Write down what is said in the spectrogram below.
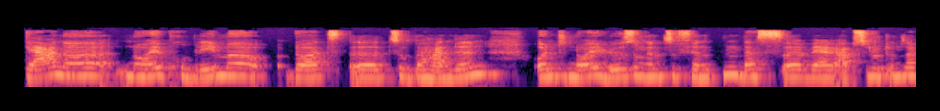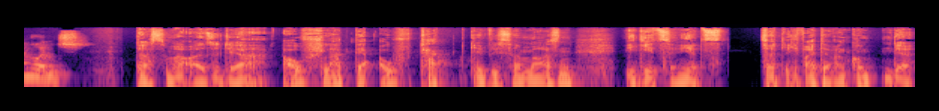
gerne neue Probleme dort äh, zu behandeln und neue Lösungen zu finden. Das äh, wäre absolut unser Wunsch. Das war also der Aufschlag, der Auftakt gewissermaßen. Wie geht's denn jetzt zeitlich weiter? Wann kommt denn der,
